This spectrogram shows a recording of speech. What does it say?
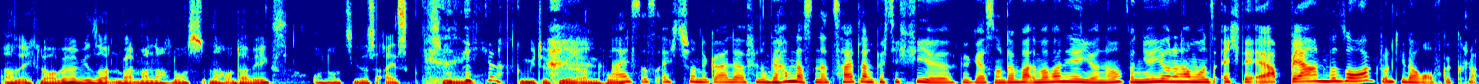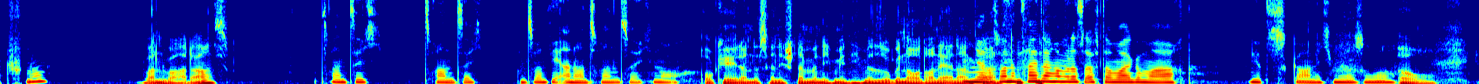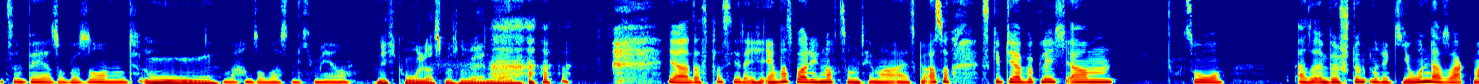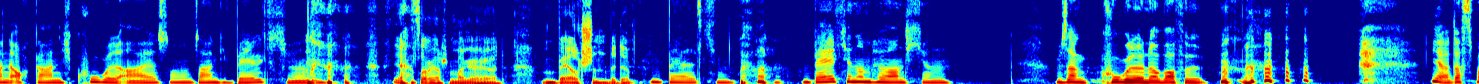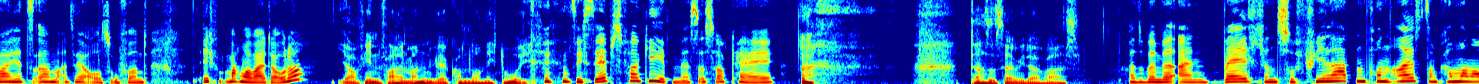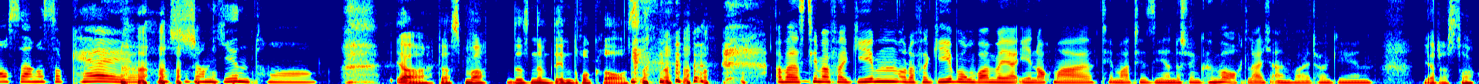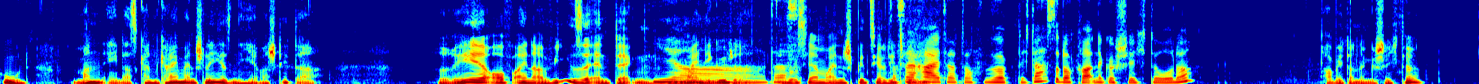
Also ich glaube, wir sollten bald mal nach los, nach unterwegs und uns dieses Eis zu Gemüte führen irgendwo. Eis ist echt schon eine geile Erfindung. Wir haben das eine Zeit lang richtig viel gegessen und dann war immer Vanille, ne? Vanille und dann haben wir uns echte Erdbeeren besorgt und die darauf geklatscht, ne? Wann war das? 2020 und 2021 noch. Okay, dann ist ja nicht schlimm, wenn ich mich nicht mehr so genau dran erinnern Ja, kann. das war eine Zeit lang haben wir das öfter mal gemacht. Jetzt gar nicht mehr so. oh. Jetzt sind wir ja so gesund. Uh, machen sowas nicht mehr. nicht cool, das müssen wir ändern. Ja, das passiert eigentlich. Irgendwas wollte ich noch zum Thema Eis. Achso, es gibt ja wirklich ähm, so, also in bestimmten Regionen, da sagt man ja auch gar nicht Kugeleis, sondern sagen die Bällchen. ja, das habe ich ja schon mal gehört. Bällchen, bitte. Bällchen. Bällchen im Hörnchen. Wir sagen Kugel in der Waffel. ja, das war jetzt ähm, sehr ausufernd. Ich mach mal weiter, oder? Ja, auf jeden Fall, Mann, wir kommen doch nicht durch. Sich selbst vergeben, es ist okay. Das ist ja wieder was. Also wenn wir ein Bällchen zu viel hatten von Eis, dann kann man auch sagen, ist okay. Das ist ja nicht jeden Tag. Ja, das macht, das nimmt den Druck raus. Aber das Thema Vergeben oder Vergebung wollen wir ja eh nochmal thematisieren. Deswegen können wir auch gleich einen weitergehen. ja, das ist doch gut. Mann, ey, das kann kein Mensch lesen hier. Was steht da? Rehe auf einer Wiese entdecken. Ja, Meine Güte, das, das- ist ja meine Spezialität. Das erheitert doch wirklich. Da hast du doch gerade eine Geschichte, oder? Habe ich dann eine Geschichte?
